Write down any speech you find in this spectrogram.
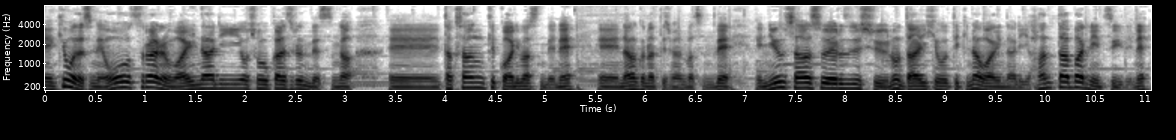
え今日はですね、オーストラリアのワイナリーを紹介するんですが、えー、たくさん結構ありますんでね、えー、長くなってしまいますんで、ニューサウスウェールズ州の代表的なワイナリー、ハンターバレーについてね、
